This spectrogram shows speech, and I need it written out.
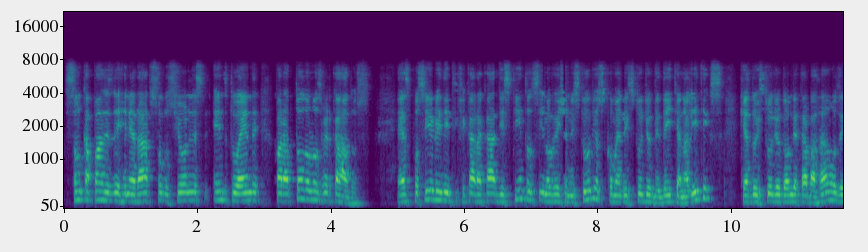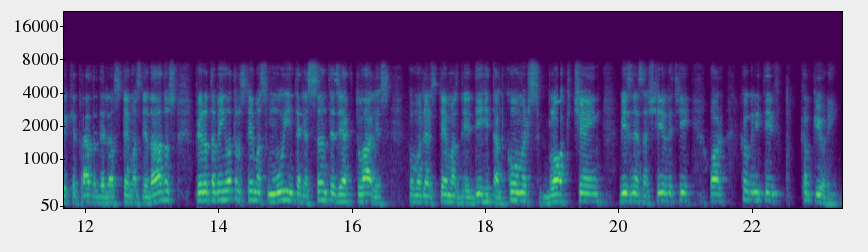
são capazes de generar soluções end-to-end -end para todos os mercados. É possível identificar acá distintos Innovation Studios, como é o estúdio de Data Analytics, que é do estúdio onde trabalhamos e que trata de los temas de dados, pero também outros temas muito interessantes e atuais, como os temas de Digital Commerce, Blockchain, Business Agility ou Cognitive Computing.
